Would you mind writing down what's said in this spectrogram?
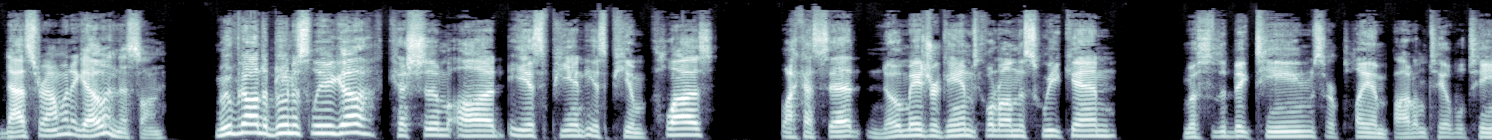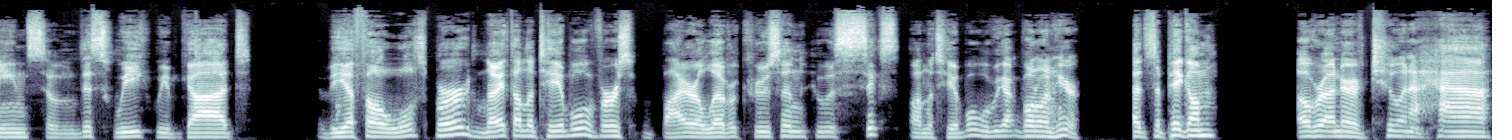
that's where I'm going to go in this one. Moving on to Bundesliga, catch them on ESPN, ESPN Plus. Like I said, no major games going on this weekend. Most of the big teams are playing bottom table teams. So this week we've got VFL Wolfsburg, ninth on the table, versus Bayer Leverkusen, who is sixth on the table. What we got going on here? That's a pick 'em over under of two and a half.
